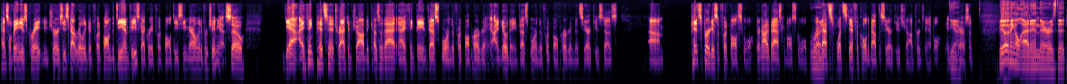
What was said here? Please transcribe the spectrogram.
Pennsylvania's great. New Jersey's got really good football, and the DMV's got great football. DC, Maryland, and Virginia. So, yeah, I think Pitt's an attractive job because of that, and I think they invest more in their football program. I know they invest more in their football program than Syracuse does. Um, Pittsburgh is a football school; they're not a basketball school. And Right. that's what's difficult about the Syracuse job, for example, in Yeah. comparison. The other thing I'll add in there is that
